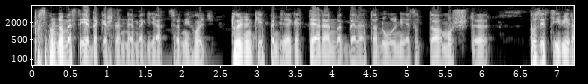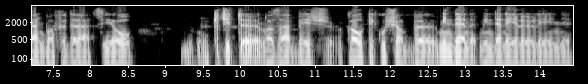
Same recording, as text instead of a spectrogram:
azt mondom, ezt érdekes lenne megjátszani, hogy tulajdonképpen egy terránnak beletanulni ezúttal most pozitív irányba a föderáció, kicsit lazább és kaotikusabb minden, minden élőlény,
